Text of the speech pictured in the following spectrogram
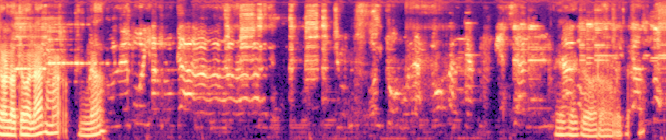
Yo no tengo arma, nada. no le voy a rogar. Yo no soy como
